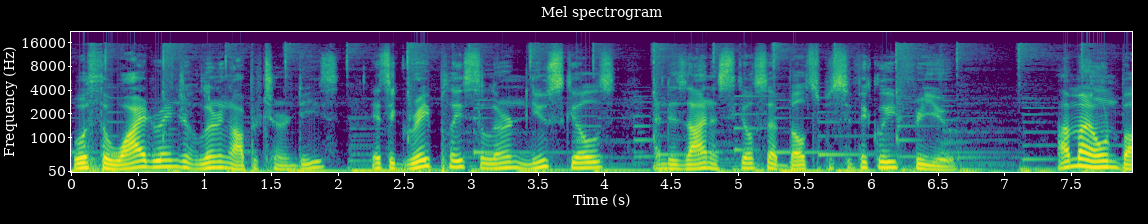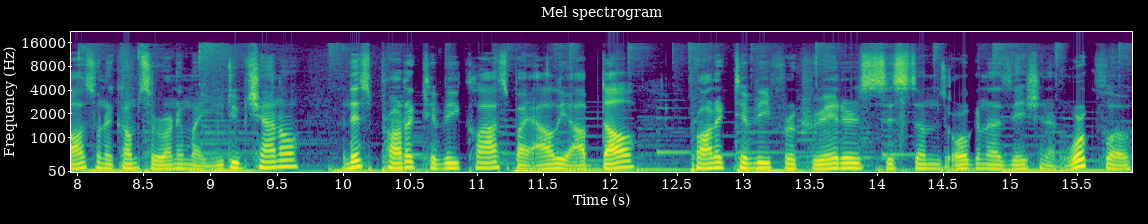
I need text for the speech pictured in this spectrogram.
With a wide range of learning opportunities, it's a great place to learn new skills and design a skill set built specifically for you. I'm my own boss when it comes to running my YouTube channel, and this productivity class by Ali Abdaal, Productivity for Creators, Systems, Organization, and Workflow,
